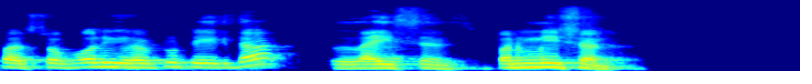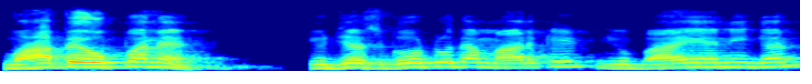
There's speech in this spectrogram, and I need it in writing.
first of all you have to take the licence permission वहाँ पे ओपन है। You just go to the market you buy any gun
